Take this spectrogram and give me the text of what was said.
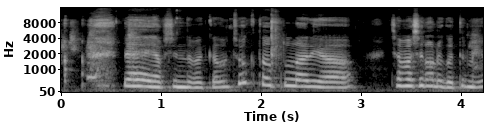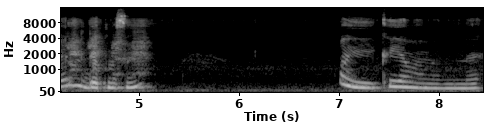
Lea yap şimdi bakalım. Çok tatlılar ya. Çamaşırı oraya götürmüyorum da dökmesin. Ay kıyamam ben bunları.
